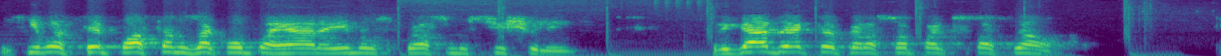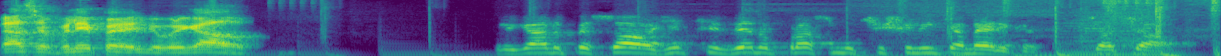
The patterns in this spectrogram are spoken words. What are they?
e que você possa nos acompanhar aí nos próximos Tissue Links. Obrigado, Hector, pela sua participação. Graças, Felipe. Obrigado. Obrigado, pessoal. A gente se vê no próximo Ticho Link Américas. Tchau, tchau.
